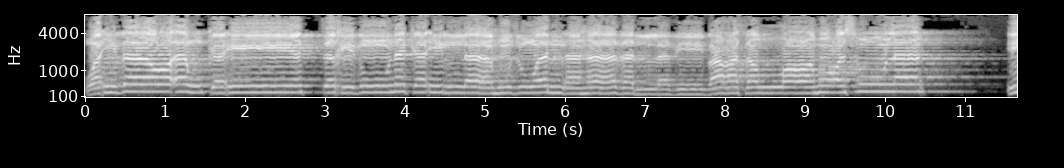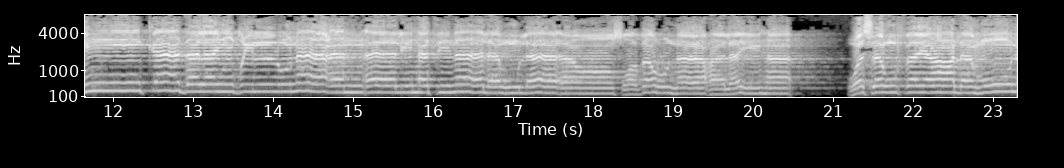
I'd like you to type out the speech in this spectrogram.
وَإِذَا رَأَوْكَ إِن يَتَّخِذُونَكَ إِلَّا هُزُوًا أَهَٰذَا الَّذِي بَعَثَ اللَّهُ رَسُولًا إِن كَادَ لَيُضِلُّنَا عَنْ آلِهَتِنَا لَوْلَا أَن صَبَرْنَا عَلَيْهَا ۚ وَسَوْفَ يَعْلَمُونَ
